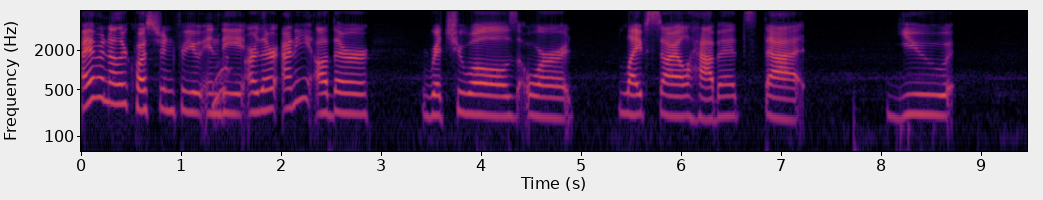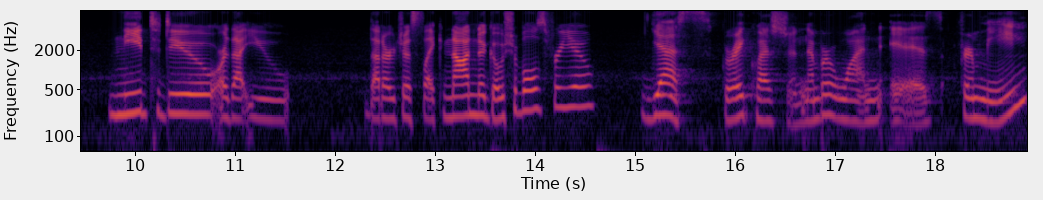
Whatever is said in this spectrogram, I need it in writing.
I have another question for you, Indie. Are there any other rituals or lifestyle habits that you need to do or that you that are just like non-negotiables for you? Yes, great question. Number one is for me,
